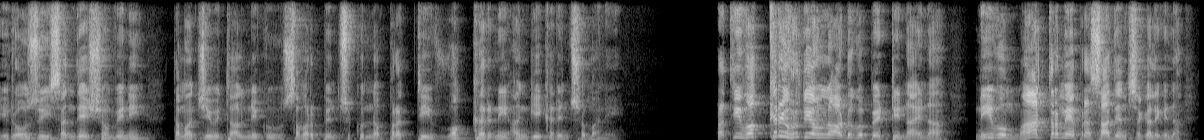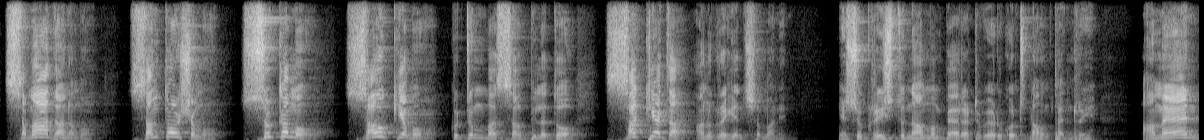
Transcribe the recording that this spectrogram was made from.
ఈరోజు ఈ సందేశం విని తమ జీవితాలు నీకు సమర్పించుకున్న ప్రతి ఒక్కరిని అంగీకరించమని. ప్రతి ఒక్కరి హృదయంలో అడుగుపెట్టి నాయన నీవు మాత్రమే ప్రసాదించగలిగిన సమాధానము సంతోషము సుఖము సౌఖ్యము కుటుంబ సభ్యులతో సఖ్యత అనుగ్రహించమని. యేసుక్రీస్తు నామం పేరట వేడుకుంటున్నాం తండ్రి. ఆమెన్.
